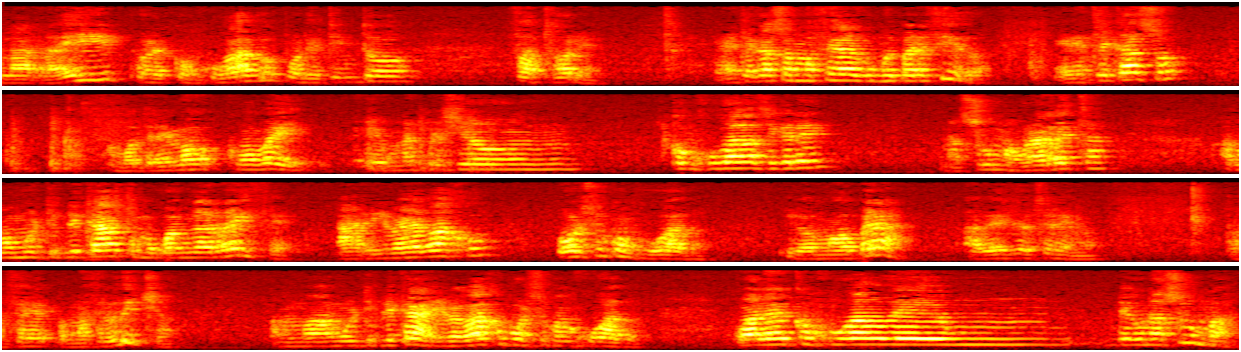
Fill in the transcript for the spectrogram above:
la raíz, por el conjugado, por distintos factores. En este caso vamos a hacer algo muy parecido. En este caso, como tenemos, como veis, una expresión conjugada, si queréis, una suma, una resta, vamos a multiplicar como cuando las raíces, arriba y abajo, por su conjugado. Y vamos a operar, a ver qué obtenemos. Entonces, vamos a hacerlo dicho. Vamos a multiplicar arriba y abajo por su conjugado. ¿Cuál es el conjugado de, un, de una suma?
